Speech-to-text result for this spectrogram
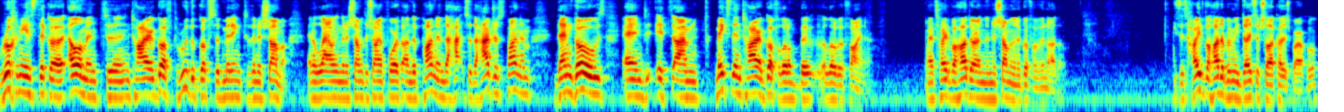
ruchniistic uh, element to the entire guf through the guf submitting to the neshama and allowing the neshama to shine forth on the panim. The, so the hadras panim then goes and it um, makes the entire guf a little bit a little bit finer. That's Haid Vahadar and the Neshama and the Guf of an Adam. He says Haid Vahadar b'midais of Shalak Kadosh Baruch Hu.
